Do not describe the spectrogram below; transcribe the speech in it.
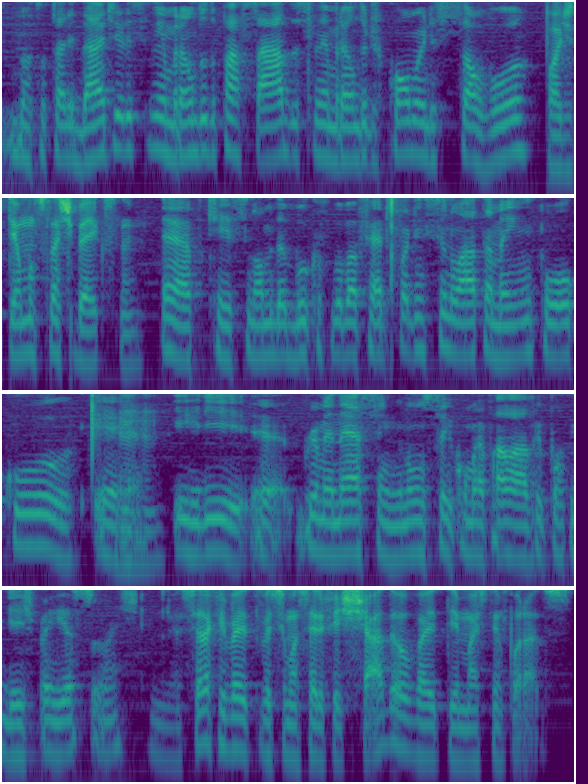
na totalidade, eles se lembrando do passado, se lembrando de como ele se salvou. Pode ter uns flashbacks, né? É, porque esse nome da Book of Boba Fett pode insinuar também um pouco é, ele é, reminiscing, não sei como é a palavra em português pra isso, mas Será que vai, vai ser uma série fechada ou vai ter mais temporadas?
